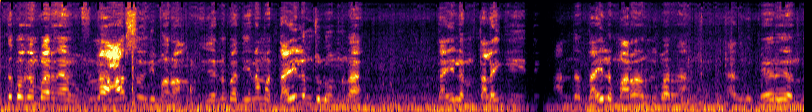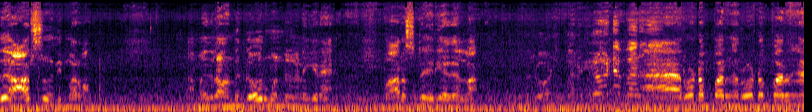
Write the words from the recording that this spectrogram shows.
இந்த பக்கம் பாருங்க ஃபுல்லாக ஆர்சுவதி மரம். இது என்ன பார்த்தீங்கன்னா நம்ம தைலம் சொல்லுவோம்ல. தைலம் தலைக்கு அந்த தைல மரம் இருக்கு பாருங்க. அதுக்கு பேர் வந்து ஆர்சுவதி மரம். நம்ம இதெல்லாம் வந்து கவர்மெண்ட்னு நினைக்கிறேன். ஃபாரஸ்ட் ஏரியா இதெல்லாம். ரோடு பாருங்க. ரோட பாருங்க ஆ ரோட்டை பாருங்க ரோட்டை பாருங்க.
